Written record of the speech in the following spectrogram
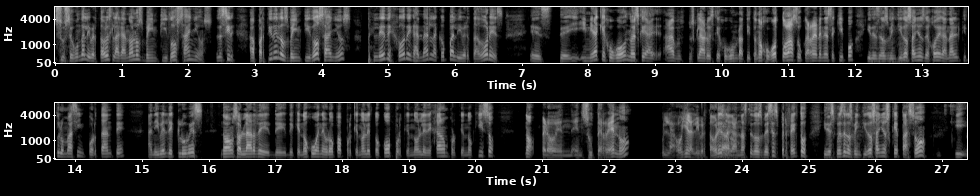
Su segunda Libertadores la ganó a los 22 años. Es decir, a partir de los 22 años, Pelé dejó de ganar la Copa Libertadores. Este, y, y mira que jugó, no es que, ah, pues, claro, es que jugó un ratito, no, jugó toda su carrera en ese equipo y desde los 22 años dejó de ganar el título más importante a nivel de clubes. No vamos a hablar de, de- de que no jugó en Europa porque no le tocó, porque no le dejaron, porque no quiso. No, pero en, en su terreno, la- oye, la Libertadores la ganaste dos veces, perfecto. Y después de los 22 años, ¿qué pasó? Y,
